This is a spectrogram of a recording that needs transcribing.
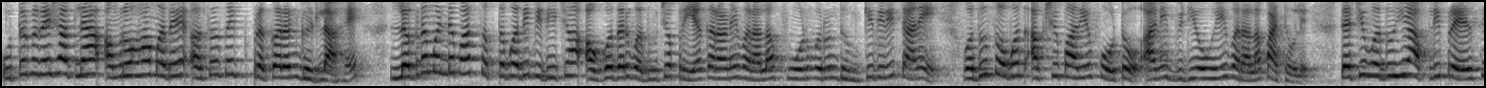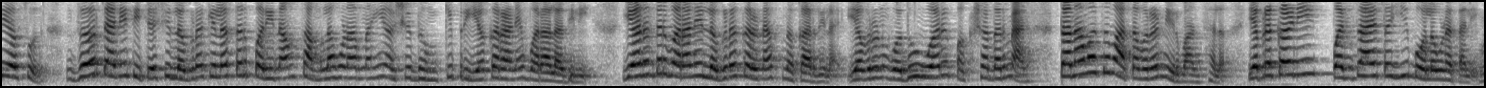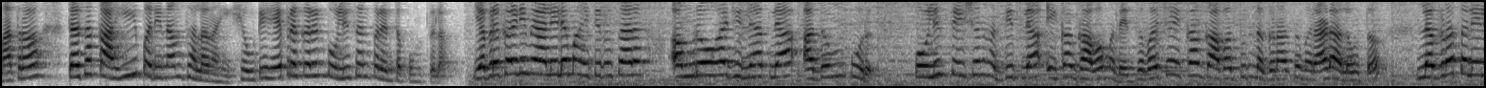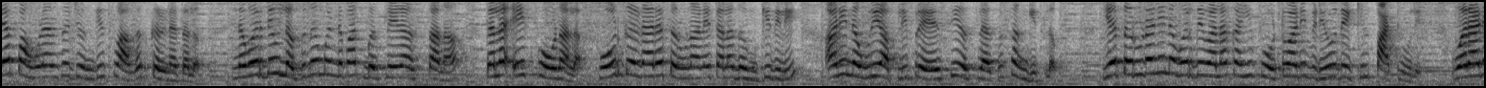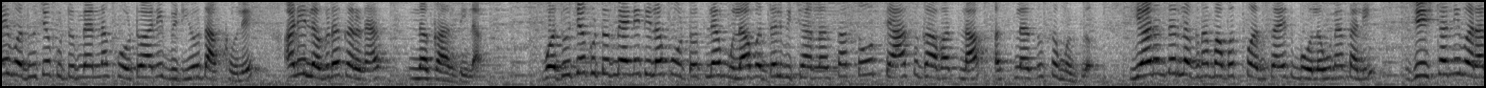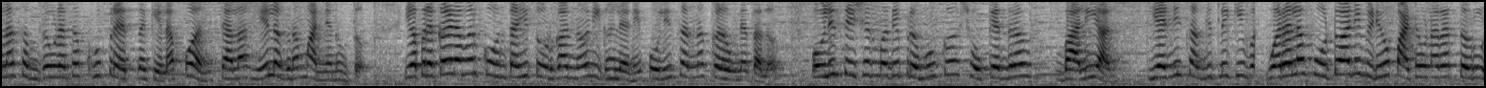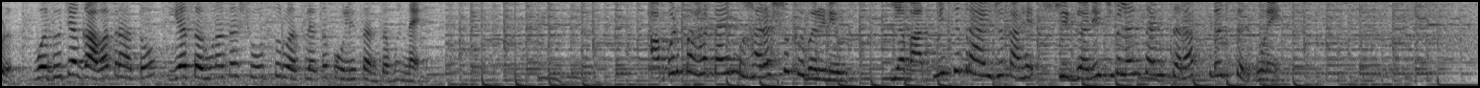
उत्तर प्रदेशातल्या अमरोहामध्ये असंच एक प्रकरण घडलं आहे. लग्न मंडपात सप्तपदी विधीच्या अगोदर वधूच्या प्रियकराने वराला फोनवरून धमकी दिली. त्याने वधूसोबत आक्षेपार्ह फोटो आणि व्हिडिओही वराला पाठवले. त्याची वधू ही आपली प्रेयसी असून जर त्याने तिच्याशी लग्न केलं तर परिणाम चांगला होणार नाही अशी धमकी प्रियकराने वराला दिली. यानंतर वराने लग्न करण्यास नकार दिलाय. यावरून वधूवर पक्षादरम्यान तणावाचं वातावरण निर्माण झालं. या प्रकरणी पंचायतही बोलवण्यात आली. मात्र त्याचा काहीही परिणाम झाला नाही. शेवटी हे प्रकरण पोलिसांपर्यंत पोहोचलं. या प्रकरणी मिळालेल्या माहितीनुसार अमरोहा जिल्ह्यातल्या आदमपूर पोलीस स्टेशन हद्दीतल्या एका गावामध्ये जवळच्या एका गावातून लग्नाचं भराड आलं होतं. लग्नात आलेल्या पाहुण्यांचं जंगी स्वागत करण्यात आलं. नवरदेव लग्न मंडपात बसलेला असताना त्याला एक फोन आला. फोन करणाऱ्या तरुणाने त्याला धमकी दिली आणि नवरी आपली प्रेयसी असल्याचं सांगितलं. या तरुणाने नवरदेवाला काही फोटो आणि व्हिडिओ देखील पाठवले. वराने वधूच्या कुटुंबियांना फोटो आणि व्हिडिओ दाखवले आणि लग्न करण्यास नकार दिला. वधूच्या कुटुंबियांनी तिला फोटोतल्या मुलाबद्दल विचारलं असता तो त्याच गावातला असल्याचं समजलं. यानंतर लग्नाबाबत पंचायत बोलवण्यात आली. ज्येष्ठांनी वराला समजवण्याचा खूप प्रयत्न केला पण त्याला हे लग्न मान्य नव्हतं. या प्रकरणावर कोणताही तोडगा न निघाल्याने पोलिसांना कळवण्यात आलं. पोलीस स्टेशनमध्ये प्रमुख शोकेंद्र बालियान यांनी सांगितले की वराला फोटो आणि व्हिडिओ पाठवणारा तरुण वधूच्या गावात राहतो. या तरुणाचा शोध सुरू असल्याचं पोलिसांचं म्हणणं आहे. आपण पाहताय महाराष्ट्र खबर न्यूज. या बातमीचे प्रायोजक आहेत श्री गणेश ज्वेलर्स अँड सराफ हडपसर पुणे.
